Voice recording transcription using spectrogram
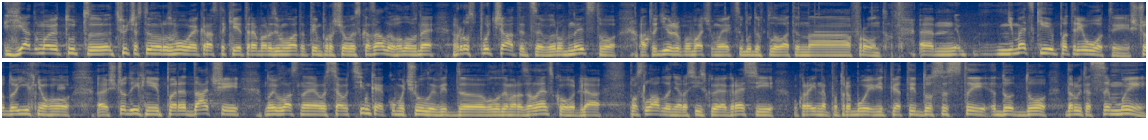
я думаю, тут е, цю частину розмови якраз таки треба резюмувати тим, про що ви сказали. Головне розпочати це виробництво, а тоді вже побачимо, як це буде впливати на фронт. Ем, німецькі патріоти щодо їхнього е, щодо їхньої передачі. Ну і власне, ось ця оцінка, яку ми чули від е, Володимира Зеленського для послаблення російської агресії. Україна потребує від 5 до 6, до, до даруйте 7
